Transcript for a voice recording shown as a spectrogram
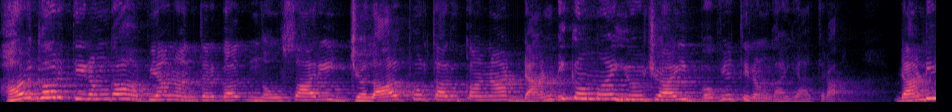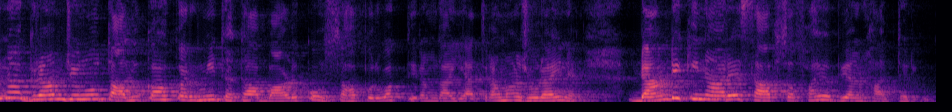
હર તિરંગા અભિયાન અંતર્ગત નવસારી જલાલપુર તાલુકાના દાંડી ગામમાં યોજાઈ ભવ્ય તિરંગા યાત્રા. દાંડીના ગ્રામજનો તાલુકા કર્મી તથા બાળકો ઉત્સાહપૂર્વક તિરંગા યાત્રામાં જોડાઈને દાંડી કિનારે સાફ સફાઈ અભિયાન હાથ ધર્યું.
